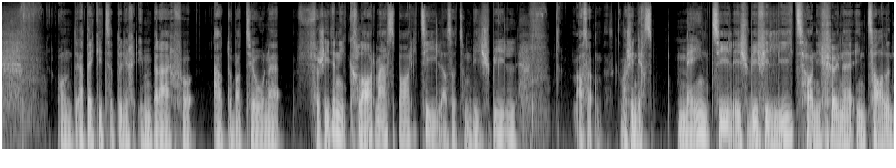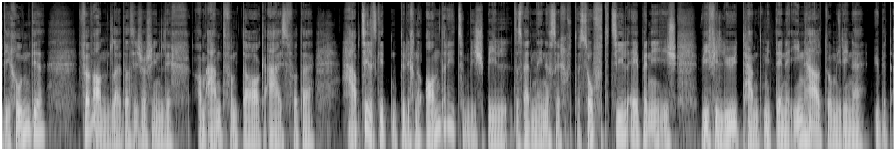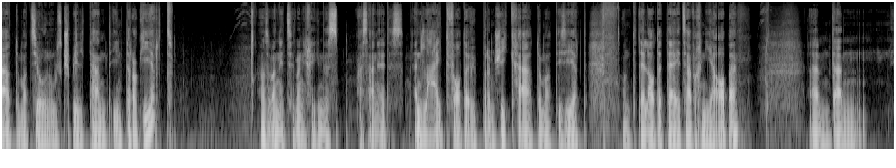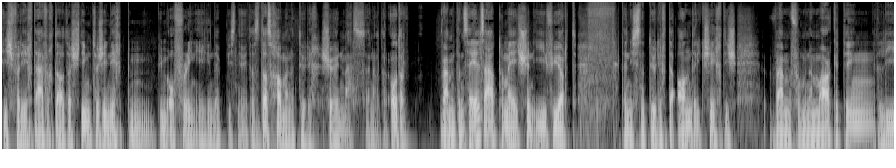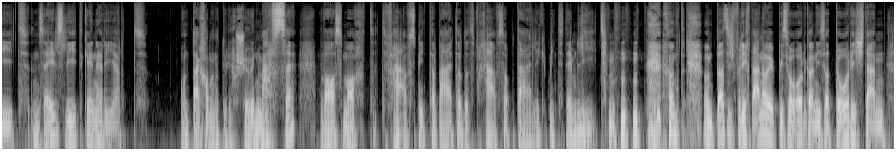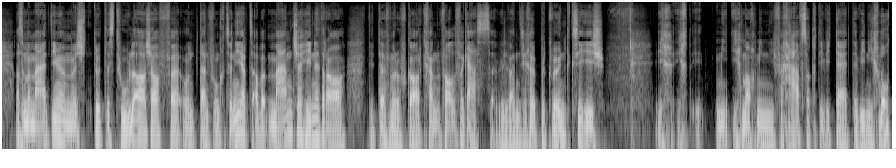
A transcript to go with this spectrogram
Und ja, da gibt es natürlich im Bereich von Automationen verschiedene klar messbare Ziele. Also zum Beispiel, also wahrscheinlich das Main-Ziel ist, wie viele Leads habe ich können in zahlende Kunden verwandeln. Das ist wahrscheinlich am Ende vom Tag eines der Hauptziele. Es gibt natürlich noch andere, zum Beispiel, das werden eher sich auf der Soft-Zielebene, ist, wie viele Leute haben mit den Inhalten, die wir ihnen über die Automation ausgespielt haben, interagiert. Also wenn, jetzt, wenn ich irgendein weiß auch nicht, einen Leitfaden jemandem schicke, automatisiert, und der ladet den jetzt einfach nie ab, ähm, dann ist vielleicht einfach da, das stimmt wahrscheinlich beim, beim Offering irgendetwas nicht. Also das kann man natürlich schön messen. Oder, oder wenn man dann Sales Automation einführt, dann ist es natürlich eine andere Geschichte, ist, wenn man von einem Marketing-Lead ein Sales-Lead generiert und dann kann man natürlich schön messen, was macht der Verkaufsmitarbeiter oder die Verkaufsabteilung mit dem Lead. und, und das ist vielleicht auch noch etwas, wo organisatorisch dann, also man meint immer, man tut das Tool anschaffen und dann funktioniert es, aber die Menschen hinten dran, die dürfen wir auf gar keinen Fall vergessen, weil wenn sich jemand gewöhnt war, ich, ich, ich mache meine Verkaufsaktivitäten, wie ich will,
